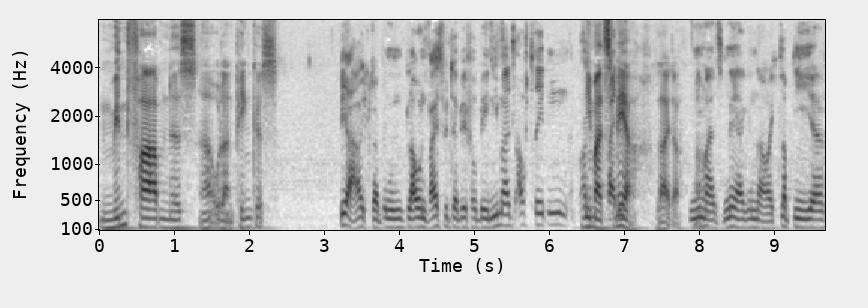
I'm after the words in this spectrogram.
ein mintfarbenes ja, oder ein pinkes. Ja, ich glaube, in Blau und Weiß wird der BVB niemals auftreten. Niemals mehr, leider. Niemals mehr, genau. Ich glaube, die äh,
